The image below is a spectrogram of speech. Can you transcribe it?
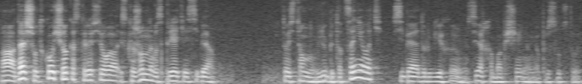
А дальше у такого человека, скорее всего, искаженное восприятие себя. То есть он любит оценивать себя и других, сверхобобщение у него присутствует.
